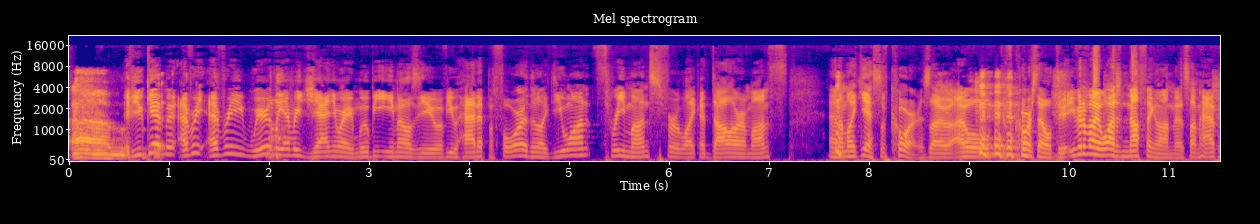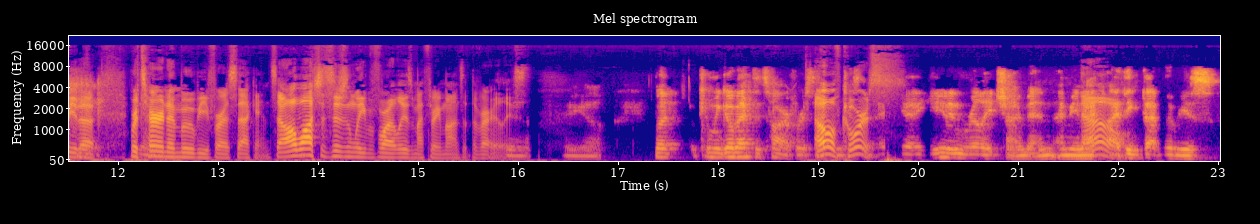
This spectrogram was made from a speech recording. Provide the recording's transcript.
Um, If you get every every weirdly every January, Mubi emails you if you had it before. They're like, "Do you want three months for like a dollar a month?" And I'm like, "Yes, of course. I, I will. Of course, I will do it. Even if I watch nothing on this, I'm happy to return a movie for a second. So I'll watch Decision League before I lose my three months at the very least. there you go. But can we go back to Tar for a second? Oh, of course. Yeah, You didn't really chime in. I mean, No. I, I think that movie's.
